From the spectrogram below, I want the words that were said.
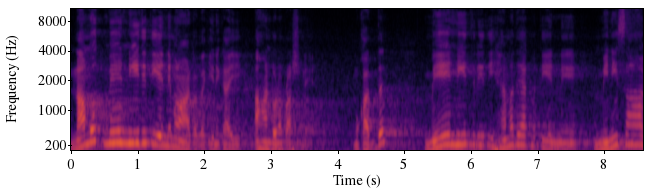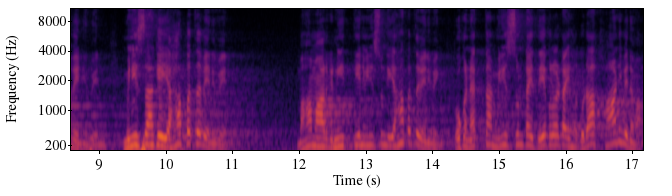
නමුත් මේ නීති තියෙන්නේ මොනකටද කියන එකයි අහන්න ඕන ප්‍රශ්නය. මොකද්ද? මේ නීති රීති හැම දෙයක්ම තියෙන්නේ මිනිසා වෙනුවෙන්, මිනිසාගේ යහපත වෙනුවෙන්. මහා මාර්ග නීති තියෙන මිනිස්සුන්ගේ යහපත වෙනුවෙන්. ඕක නැත්තම් මිනිස්සුන්ටයි දේපල වලටයි ගොඩාක් හානි වෙනවා.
